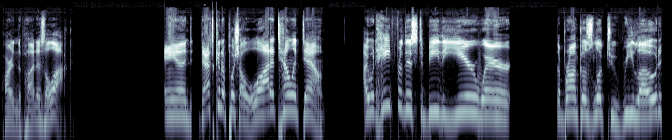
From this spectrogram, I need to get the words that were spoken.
pardon the pun, is a lock. And that's going to push a lot of talent down. I would hate for this to be the year where the Broncos look to reload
